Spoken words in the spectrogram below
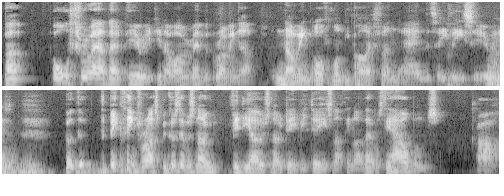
But all throughout that period, you know, I remember growing up knowing of Monty Python and the TV series. But the, the big thing for us, because there was no videos, no DVDs, nothing like that, was the albums. Ah.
